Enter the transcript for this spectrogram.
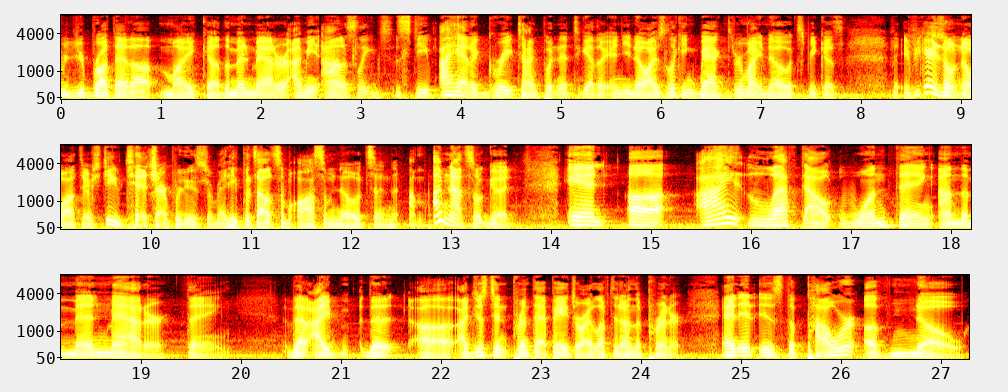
you brought that up, Mike. Uh, the men matter. I mean, honestly, Steve, I had a great time putting it together. And you know, I was looking back through my notes because if you guys don't know out there, Steve Titch, our producer, man, he puts out some awesome notes, and I'm, I'm not so good. And uh, I left out one thing on the men matter thing that I that uh, I just didn't print that page or I left it on the printer, and it is the power of no.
